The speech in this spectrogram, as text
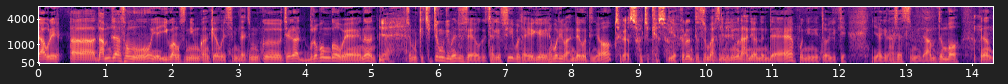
자, 우리 아, 남자 성우 예, 이광수님과 함께하고 있습니다. 지금 그 제가 물어본 거 외에는 예. 좀 이렇게 집중 좀 해주세요. 그 자기 수입을 다 얘기해버리면 안 되거든요. 제가 솔직해서. 예, 그런 뜻으로 말씀드린 건 아니었는데 본인이 또 이렇게 이야기를 하셨습니다. 아무튼 뭐 그냥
